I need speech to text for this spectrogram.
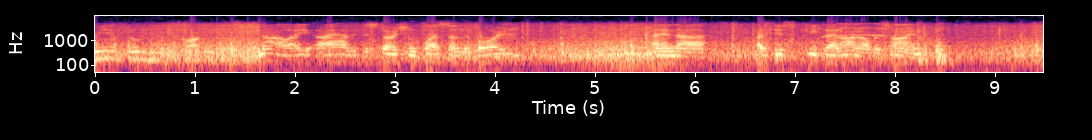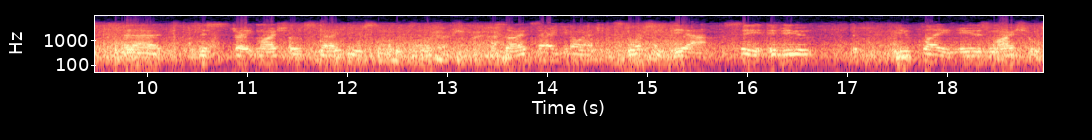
preamp built in your guitar? No, I I have a distortion plus on the board, and uh, I just keep that on all the time. And uh, just straight Marshalls. That I do some Sorry. That I on that distortion. Yeah. See, if you if you play and you use Marshalls,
